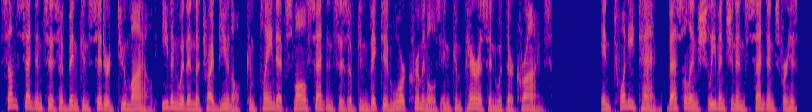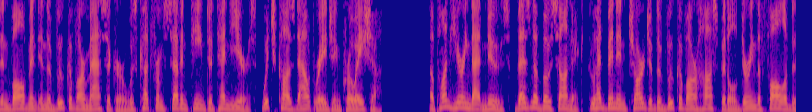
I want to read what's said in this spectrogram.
Some sentences have been considered too mild, even within the tribunal, complained at small sentences of convicted war criminals in comparison with their crimes. In 2010, Veselin Šljivančanin's sentence for his involvement in the Vukovar massacre was cut from 17 to 10 years, which caused outrage in Croatia. Upon hearing that news, Vesna Bosanac, who had been in charge of the Vukovar hospital during the fall of the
